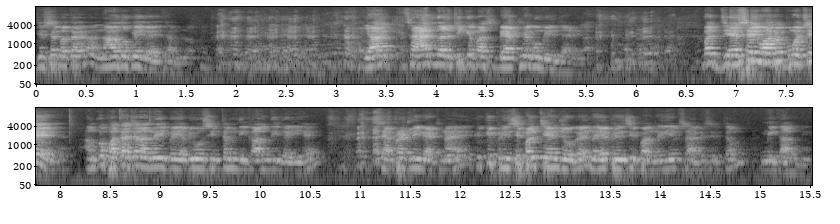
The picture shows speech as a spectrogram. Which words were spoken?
जैसे बताया ना, नहा धोके गए थे हम लोग। यार, शायद लड़की के पास बैठने को मिल जाएगा। बस जैसे ही वहाँ पे पहुँचे, हमको पता चला, नहीं भाई, अभी वो सिस्टम निकाल दी गई है। सेपरेटली बैठना है, क्योंकि प्रिंसिपल चेंज हो गए, नए प्रिंसिपल नहीं है, सारे सिस्टम निकाल दी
